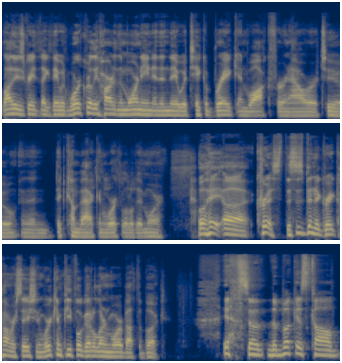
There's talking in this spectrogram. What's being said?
A lot of these great like they would work really hard in the morning and then they would take a break and walk for an hour or two and then they'd come back and work a little bit more. Well, hey, uh, Chris, this has been a great conversation. Where can people go to learn more about the book? Yeah, so the book is called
